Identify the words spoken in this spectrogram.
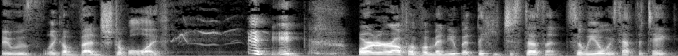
It was like a vegetable, I think. Order off of a menu, but he just doesn't. So we always have to take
